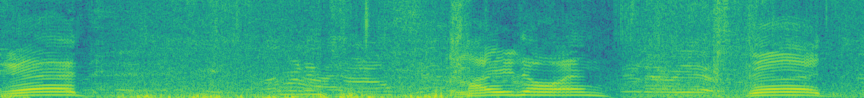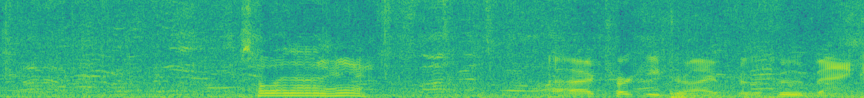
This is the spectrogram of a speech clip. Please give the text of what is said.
Good. Morning, Charles. How you doing? Good, how are you? Good. What's going on here? Uh, turkey drive for the food bank.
